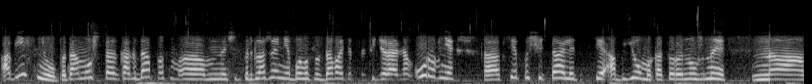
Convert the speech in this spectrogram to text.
Объясню. Потому что когда э, значит, предложение было создавать это на федеральном уровне, э, все посчитали те объемы, которые нужны на,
